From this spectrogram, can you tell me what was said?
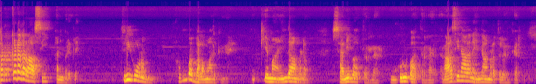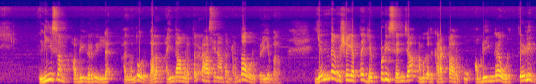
கர்க்கடக ராசி அன்பர்களே திரிகோணம் ரொம்ப பலமாக இருக்குங்க. முக்கியமாக ஐந்தாம் இடம் சனி பார்த்துடுறார் குரு பார்த்துடுறார் ராசிநாதன் ஐந்தாம் இடத்துல இருக்கார். நீசம் அப்படிங்கிறது இல்லை. அது வந்து ஒரு பலம். ஐந்தாம் இடத்துல ராசிநாதன் இருந்தால் ஒரு பெரிய பலம். எந்த விஷயத்தை எப்படி செஞ்சால் நமக்கு அது கரெக்டாக இருக்கும் அப்படிங்கிற ஒரு தெளிவு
